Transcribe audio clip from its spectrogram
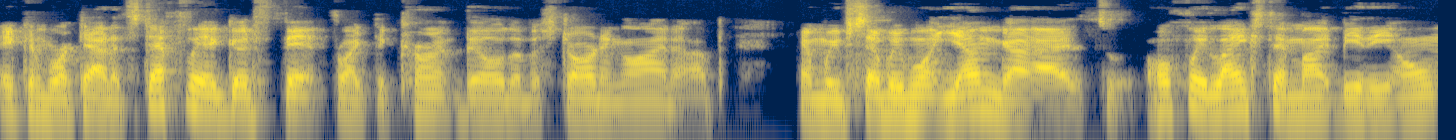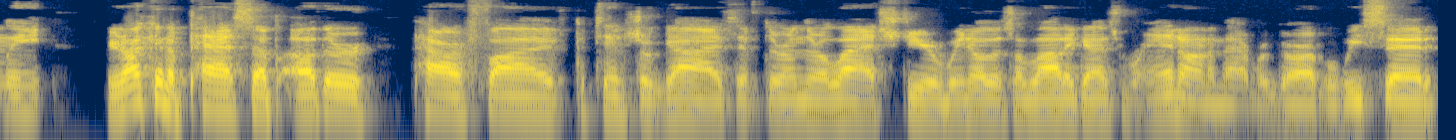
it can work out. It's definitely a good fit for like the current build of a starting lineup and we've said we want young guys. Hopefully, Langston might be the only. You're not going to pass up other Power Five potential guys if they're in their last year. We know there's a lot of guys we're in on in that regard, but we said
